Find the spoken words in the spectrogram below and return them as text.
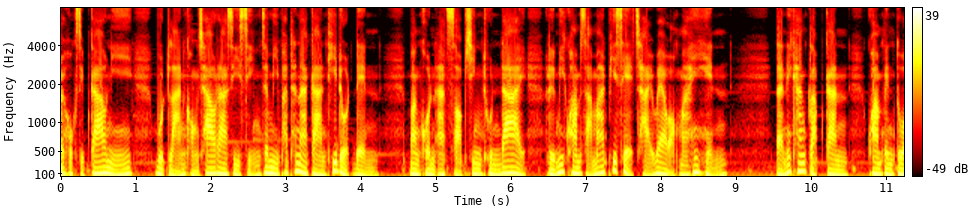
2569 นี้ บุตรหลานของชาวราศีสิงห์จะมีพัฒนาการที่โดดเด่น บางคนอาจสอบชิงทุนได้ หรือมีความสามารถพิเศษฉายแววออกมาให้เห็น แต่ในข้างกลับกัน ความเป็นตัว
